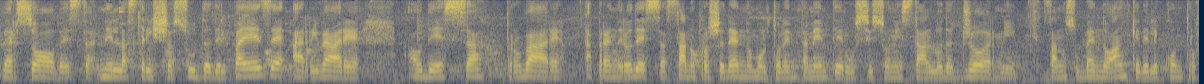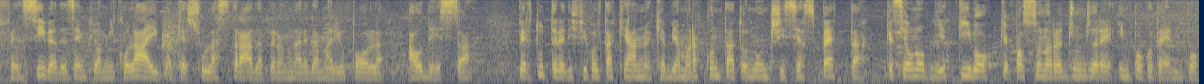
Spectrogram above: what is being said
verso ovest nella striscia sud del paese, arrivare a Odessa, provare a prendere Odessa. Stanno procedendo molto lentamente, i russi sono in stallo da giorni, stanno subendo anche delle controffensive, ad esempio a Mykolaiv che è sulla strada per andare da Mariupol a Odessa. Per tutte le difficoltà che hanno e che abbiamo raccontato non ci si aspetta che sia un obiettivo che possono raggiungere in poco tempo.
